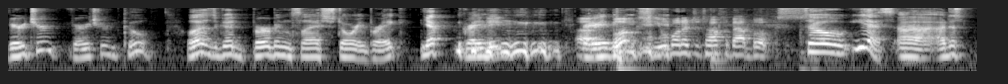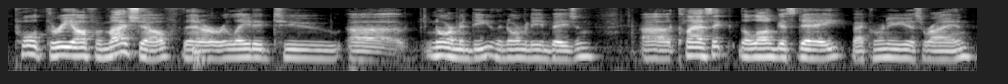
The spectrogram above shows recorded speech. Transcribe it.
Very true. Very true. cool well that was a good bourbon slash story break Yep. gravy Uh, Gravy. books. You wanted to talk about books. So yes, uh, I just pulled three off of my shelf that are related to uh, Normandy, the Normandy invasion. Uh, classic, The Longest Day by Cornelius Ryan.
